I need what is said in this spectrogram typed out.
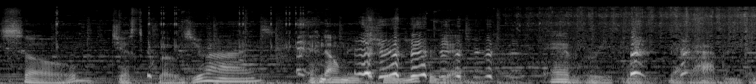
So, just close your eyes, and I'll make sure you forget everything that happened to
